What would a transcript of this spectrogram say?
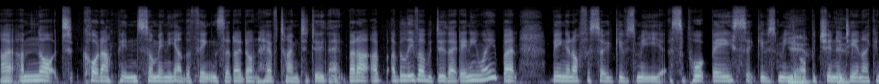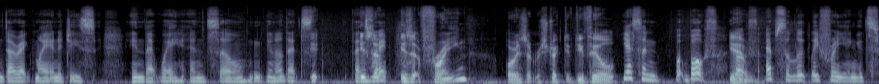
I, am not caught up in so many other things that I don't have time to do that. But I, I believe I would do that anyway. But being an officer gives me a support base, it gives me yeah, opportunity, yeah. and I can direct my energies in that way. And so, you know, that's. It, that's is great. It, is it freeing or is it restrictive? Do you feel? Yes, and B- both, yeah. both, absolutely freeing. It's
